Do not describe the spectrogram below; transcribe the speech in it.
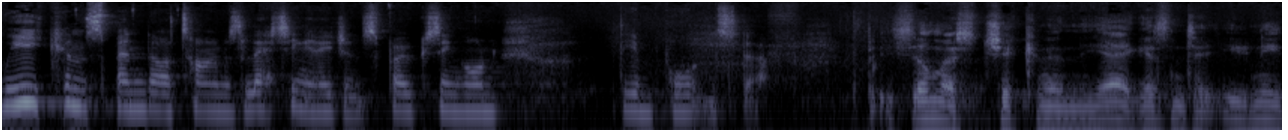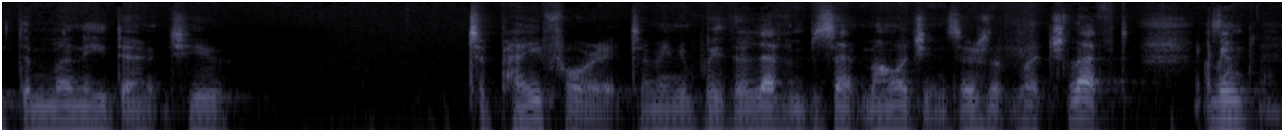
we can spend our time as letting agents focusing on the important stuff? But it's almost chicken and the egg, isn't it? You need the money, don't you, to pay for it? I mean, with 11% margins, there isn't much left. Exactly. I mean,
